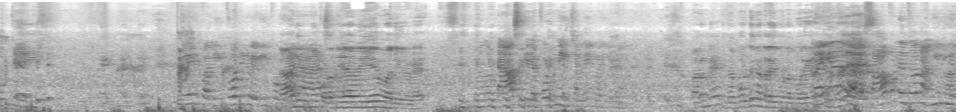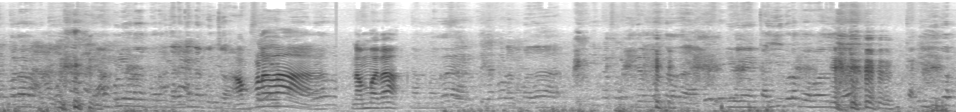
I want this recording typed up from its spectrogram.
ஓகே குழந்தையாவே மாறிடுவேன். போட்டு நீங்கள் சென்னை வரீங்க பாருங்க இதை போட்டு நான் ட்ரைவ் பண்ண போறேன். சாப்பிடுறதோ அங்கேயும் நீங்கள் அங்கதான் என் புள்ளியோட போறதுக்கு எனக்கு என்ன கொஞ்சம் அவ்வளோதான் நம்ம தான். நம்ம தான் இதுல என் கூட போகாது கை தான்.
